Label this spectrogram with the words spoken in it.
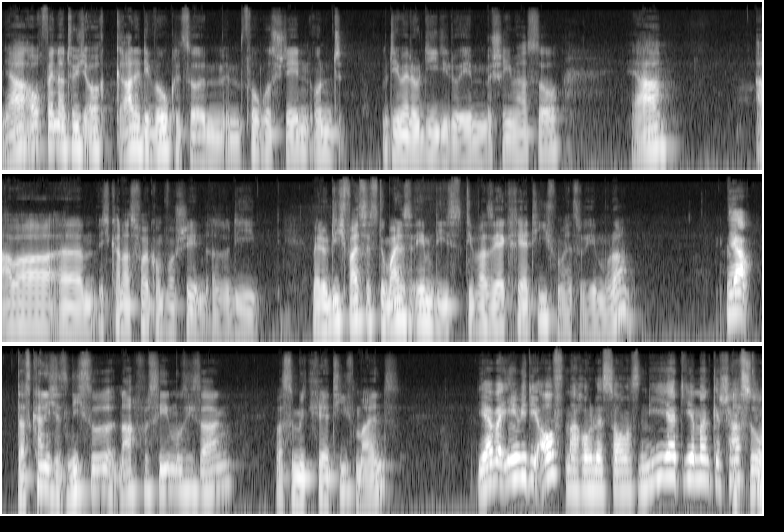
Ja, auch wenn natürlich auch gerade die Vocals so im, im Fokus stehen und die Melodie, die du eben beschrieben hast, so. Ja, aber ähm, ich kann das vollkommen verstehen. Also die Melodie, ich weiß jetzt, du meinst eben, die, ist, die war sehr kreativ, meinst du eben, oder? Ja. Das kann ich jetzt nicht so nachvollziehen, muss ich sagen, was du mit kreativ meinst. Ja, aber irgendwie die Aufmachung des Songs. Nie hat jemand geschafft, so.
